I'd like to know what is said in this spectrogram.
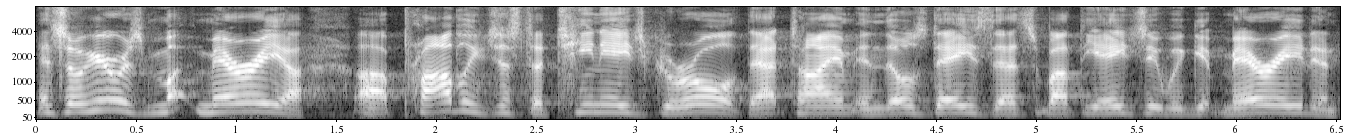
And so here was Mary, uh, uh, probably just a teenage girl at that time. In those days, that's about the age they would get married. And,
